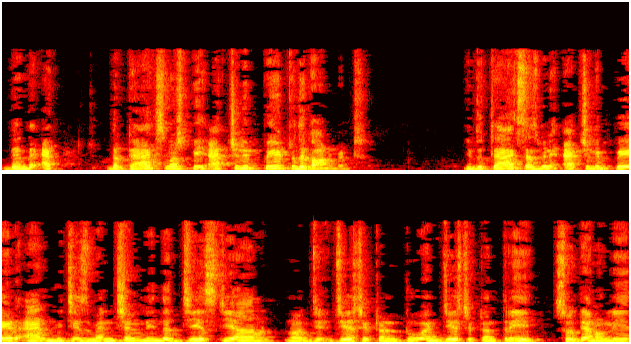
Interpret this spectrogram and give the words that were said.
Then the act, the tax must be actually paid to the government if the tax has been actually paid and which is mentioned in the GSTR, no, GST return 2 and GST return 3, so then only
